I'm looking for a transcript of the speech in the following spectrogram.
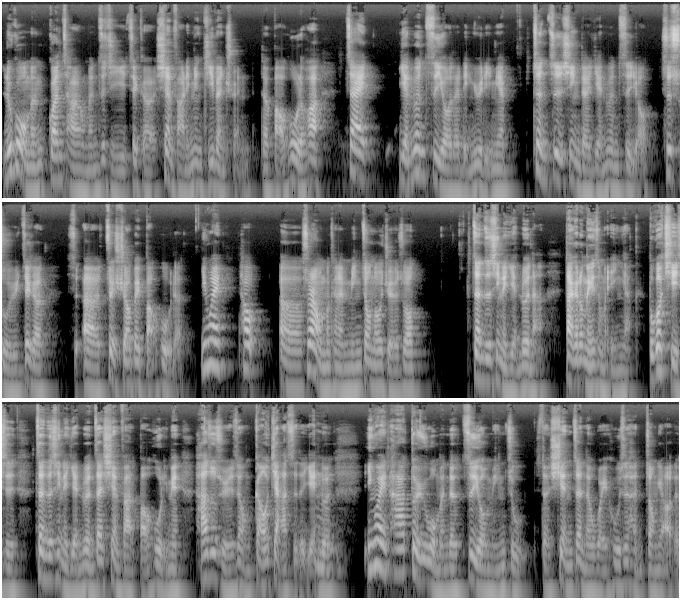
如果我们观察我们自己这个宪法里面基本权的保护的话，在言论自由的领域里面，政治性的言论自由是属于这个呃最需要被保护的，因为它呃虽然我们可能民众都觉得说政治性的言论啊大概都没什么营养，不过其实政治性的言论在宪法的保护里面，它是属于这种高价值的言论。嗯因为它对于我们的自由民主的宪政的维护是很重要的，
